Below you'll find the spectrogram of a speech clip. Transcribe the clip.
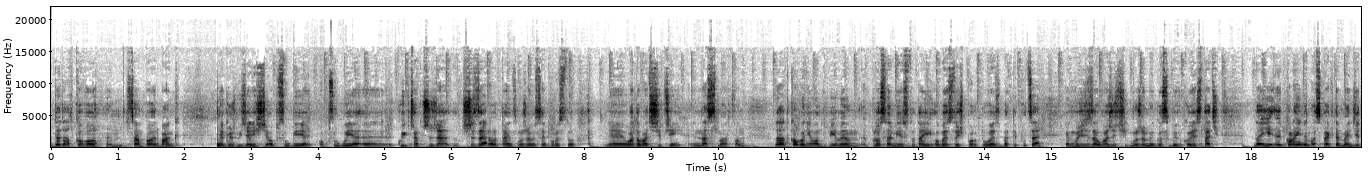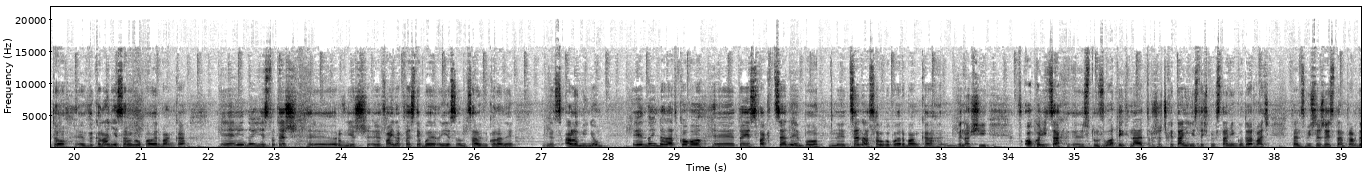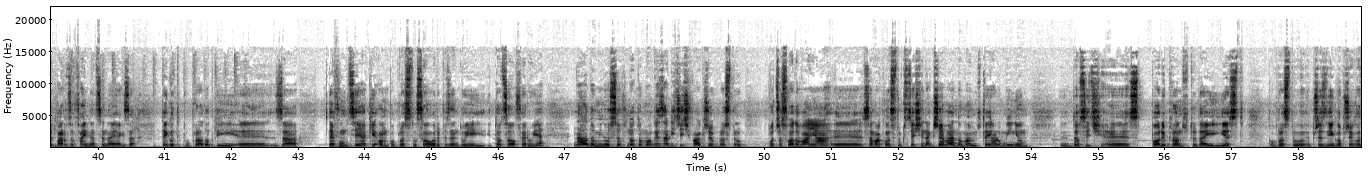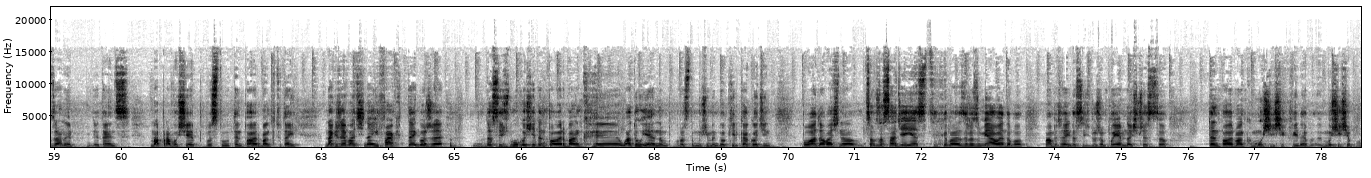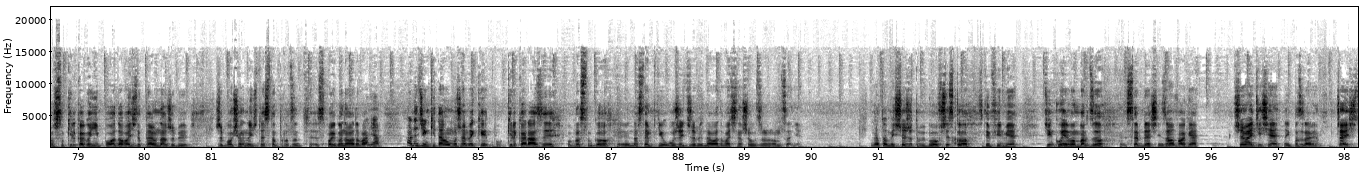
Dodatkowo sam powerbank jak już widzieliście, obsługuje, obsługuje Quick Charge 3.0, tak więc możemy sobie po prostu ładować szybciej nasz smartfon. Dodatkowo niewątpliwym plusem jest tutaj obecność portu USB typu C. Jak możecie zauważyć, możemy go sobie wykorzystać. No i e, kolejnym aspektem będzie to e, wykonanie samego powerbanka. E, No i jest to też również fajna kwestia, bo jest on cały wykonany z aluminium. E, No i dodatkowo e, to jest fakt ceny, bo e, cena samego powerbanka wynosi w okolicach e, 100 zł, nawet troszeczkę taniej jesteśmy w stanie go dorwać, więc myślę, że jest to naprawdę bardzo fajna cena jak za tego typu produkt i za te funkcje, jakie on po prostu są, reprezentuje i to, co oferuje. No a do minusów, no to mogę zaliczyć fakt, że po prostu podczas ładowania sama konstrukcja się nagrzewa, no mamy tutaj aluminium, dosyć e, spory prąd tutaj jest po prostu przez niego przechodzony, więc ma prawo się po prostu ten powerbank tutaj nagrzewać. No i fakt tego, że dosyć długo się ten powerbank e, ładuje, no po prostu musimy go kilka godzin poładować, no co w zasadzie jest chyba zrozumiałe, no bo mamy tutaj dosyć dużą pojemność, przez co ten powerbank musi się chwilę, musi się po prostu kilka godzin poładować do pełna, żeby, żeby osiągnąć te 100% swojego naładowania, ale dzięki temu możemy kilka razy po prostu go e, następnie użyć, żeby naładować nasze urządzenie. No to myślę, że to by było wszystko w tym filmie. Dziękuję Wam bardzo serdecznie za uwagę. Trzymajcie się, no i pozdrawiam. Cześć!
